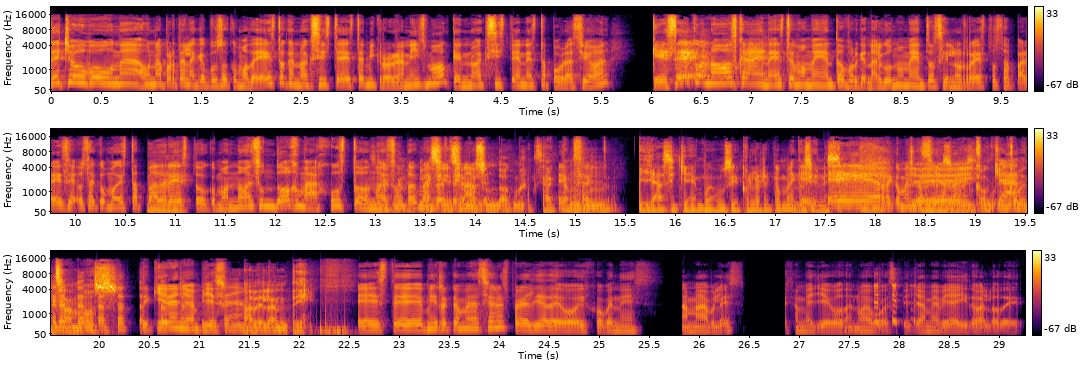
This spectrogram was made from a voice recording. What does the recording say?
De hecho, hubo una, una parte en la que puso como de esto que no existe este microorganismo, que no existe en esta población, que se conozca en este momento, porque en algún momento si en los restos aparece, o sea, como está padre esto, como no es un dogma, justo, no es un dogma. La ciencia no es un dogma. Exactamente. Exacto. Y ya si quieren podemos ir con las recomendaciones. Eh, recomendaciones. ¿Y con quién comenzamos? Si quieren yo empiezo. Adelante. Este, mis recomendaciones para el día de hoy, jóvenes amables. Déjame llego de nuevo, es que ya me había ido a lo de...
